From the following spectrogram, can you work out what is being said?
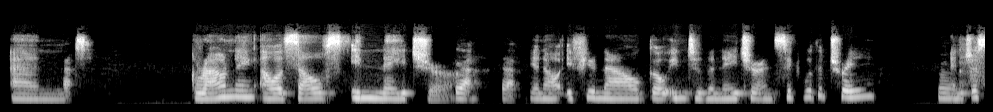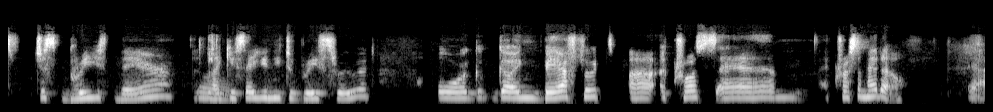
and yeah. grounding ourselves in nature. Yeah. Yeah. You know, if you now go into the nature and sit with a tree mm. and just just breathe there, mm. like you say, you need to breathe through it, or g- going barefoot uh, across um, across a meadow. Yeah.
